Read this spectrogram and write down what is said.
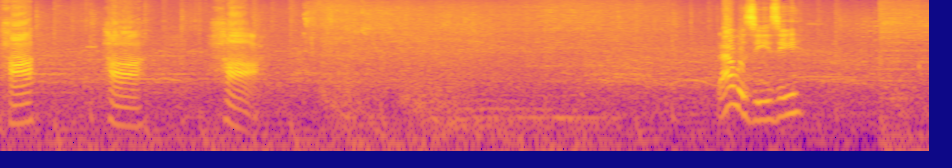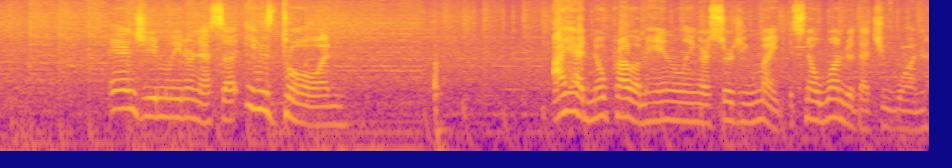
Ha. Ha. Ha. That was easy. And Gym Leader Nessa is done. I had no problem handling our surging might. It's no wonder that you won.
